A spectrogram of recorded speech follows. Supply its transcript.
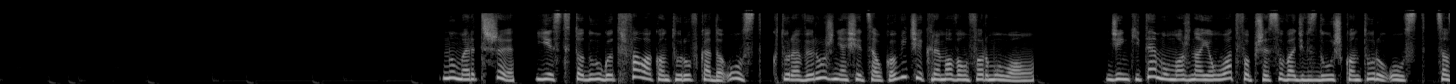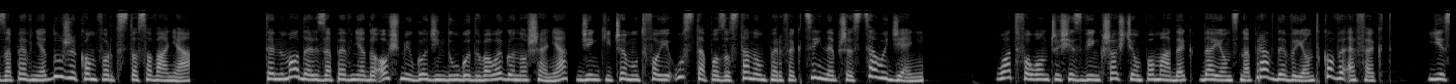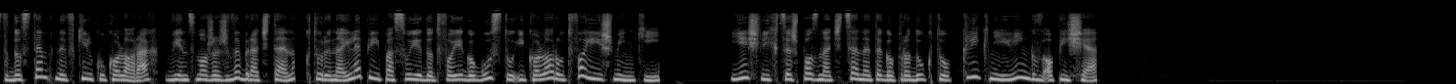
Numer 3. Jest to długotrwała konturówka do ust, która wyróżnia się całkowicie kremową formułą. Dzięki temu można ją łatwo przesuwać wzdłuż konturu ust, co zapewnia duży komfort stosowania. Ten model zapewnia do 8 godzin długotrwałego noszenia, dzięki czemu Twoje usta pozostaną perfekcyjne przez cały dzień. Łatwo łączy się z większością pomadek, dając naprawdę wyjątkowy efekt. Jest dostępny w kilku kolorach, więc możesz wybrać ten, który najlepiej pasuje do Twojego gustu i koloru Twojej szminki. Jeśli chcesz poznać cenę tego produktu, kliknij link w opisie.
